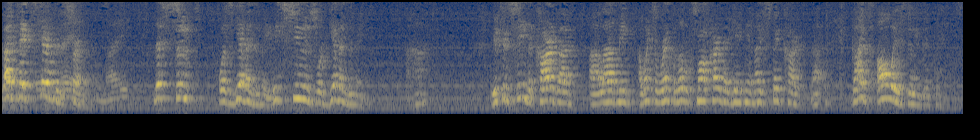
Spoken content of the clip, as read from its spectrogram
God takes care of his servants. This suit was given to me. These shoes were given to me. Uh-huh. You can see the car God uh, allowed me. I went to rent a little small car. that gave me a nice big car. Uh, God's always doing good things.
